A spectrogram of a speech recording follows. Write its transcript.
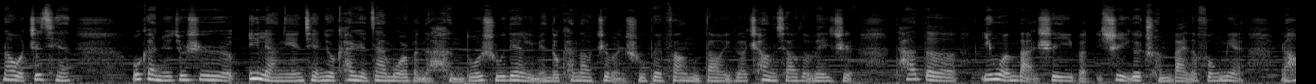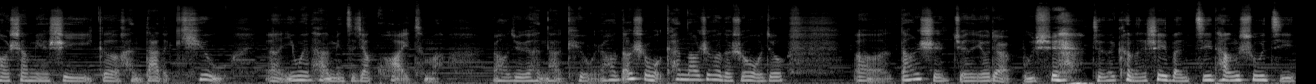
那我之前。我感觉就是一两年前就开始在墨尔本的很多书店里面都看到这本书被放到一个畅销的位置。它的英文版是一本是一个纯白的封面，然后上面是一个很大的 Q，嗯，因为它的名字叫 Quiet 嘛，然后就一个很大 Q。然后当时我看到这个的时候，我就，呃，当时觉得有点不屑，觉得可能是一本鸡汤书籍，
